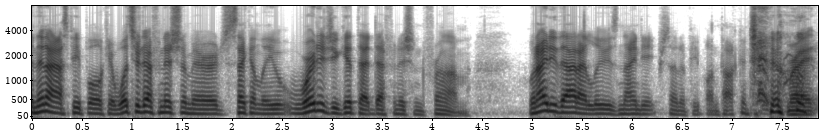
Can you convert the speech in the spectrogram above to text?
And then I ask people, okay, what's your definition of marriage? Secondly, where did you get that definition from? When I do that, I lose 98% of people I'm talking to. Right.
